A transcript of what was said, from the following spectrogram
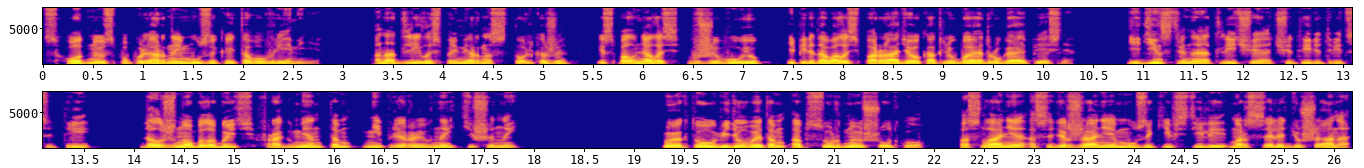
сходную с популярной музыкой того времени. Она длилась примерно столько же, исполнялась вживую и передавалась по радио, как любая другая песня. Единственное отличие 4.33 должно было быть фрагментом непрерывной тишины. Кое-кто увидел в этом абсурдную шутку, послание о содержании музыки в стиле Марселя Дюшана,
